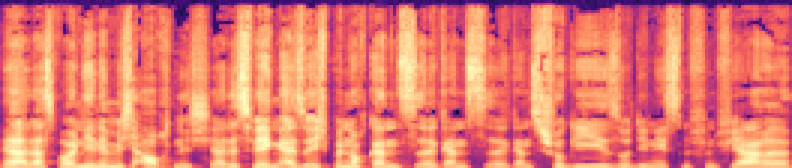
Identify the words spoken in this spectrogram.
Ja, das wollen die nämlich auch nicht. Ja, deswegen, also ich bin noch ganz, äh, ganz, äh, ganz schuggy, so die nächsten fünf Jahre.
